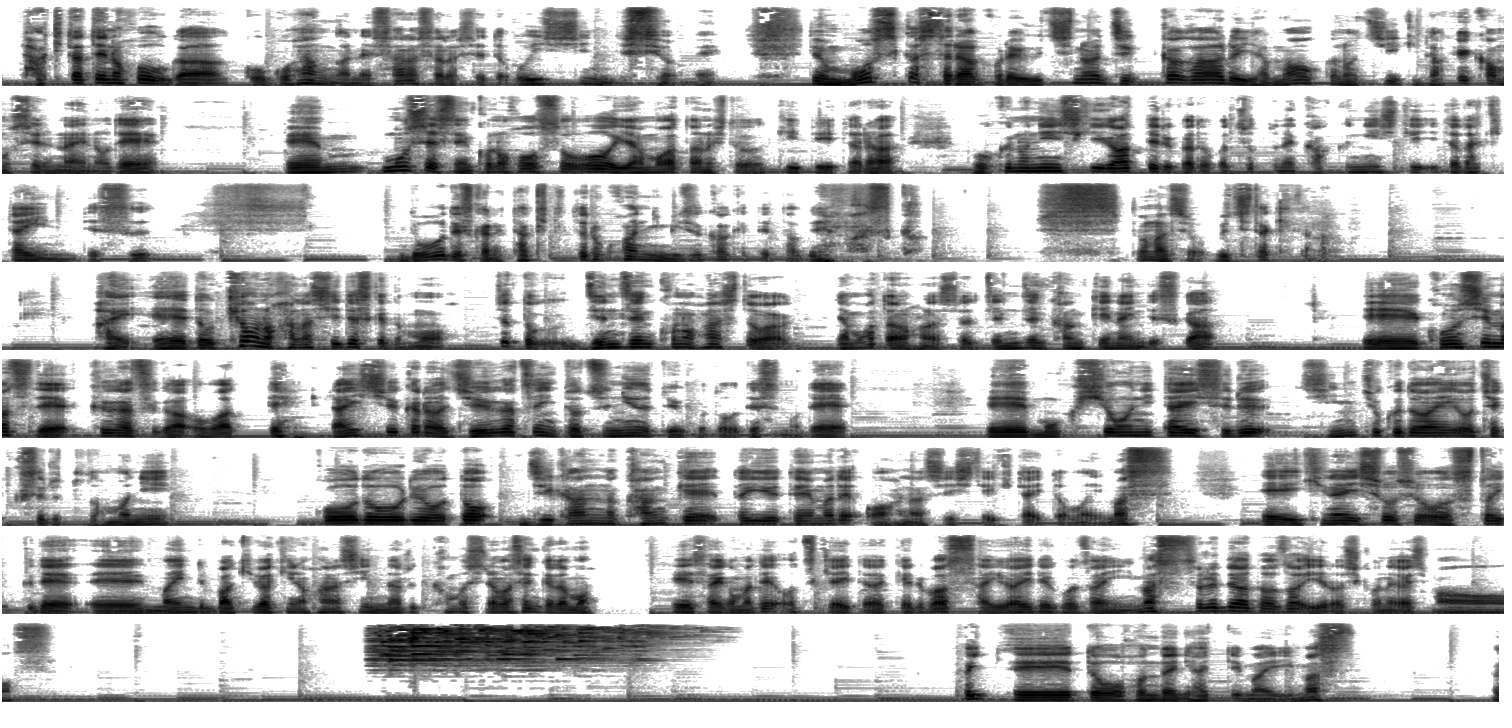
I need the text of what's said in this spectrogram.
炊きたての方がこうご飯がね、サラサラしてて美味しいんですよね。でももしかしたらこれうちの実家がある山奥の地域だけかもしれないので、えー、もしですね、この放送を山形の人が聞いていたら、僕の認識が合ってるかどうかちょっとね、確認していただきたいんです。どうですかね炊きたてのご飯に水かけて食べますか？どうなんでしょう？うちだけかな？はい。えっ、ー、と、今日の話ですけども、ちょっと全然この話とは、山形の話とは全然関係ないんですが、えー、今週末で9月が終わって、来週からは10月に突入ということですので、えー、目標に対する進捗度合いをチェックするとともに、行動量と時間の関係というテーマでお話ししていきたいと思います。えー、いきなり少々ストイックで、え、マインドバキバキの話になるかもしれませんけども、え、最後までお付き合いいただければ幸いでございます。それではどうぞよろしくお願いします。はい、えーと、本題に入ってまいります。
